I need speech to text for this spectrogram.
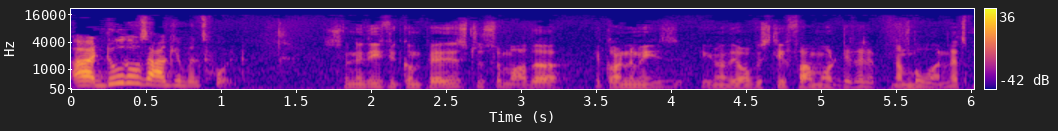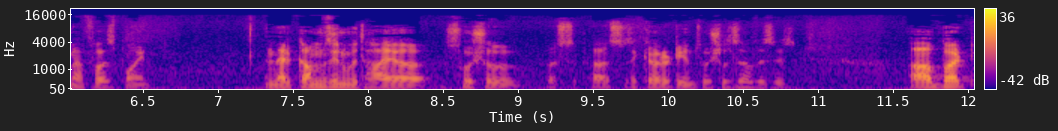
uh, do those arguments hold? So, Nidhi, if you compare this to some other economies, you know, they're obviously far more developed, number one, that's my first point. And that comes in with higher social uh, uh, security and social services. Uh, but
